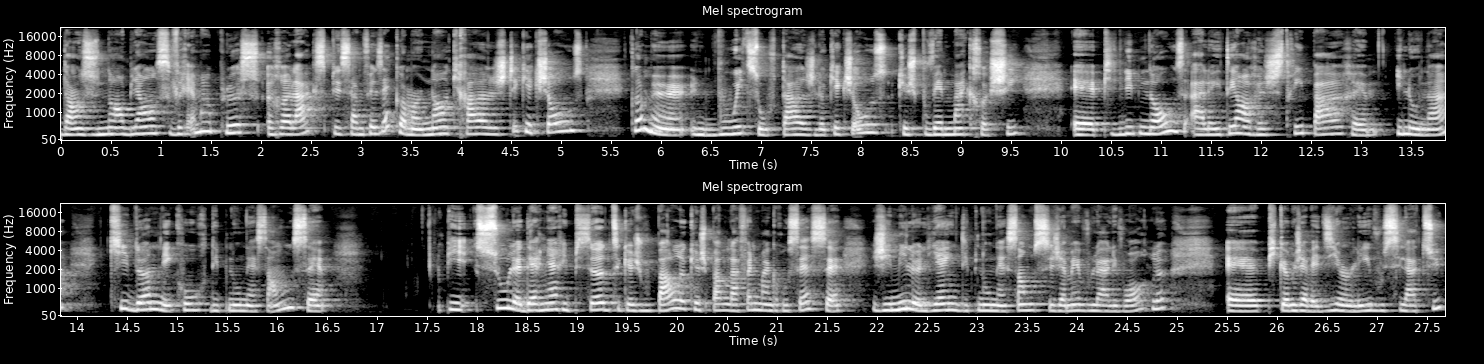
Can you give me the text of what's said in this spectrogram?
dans une ambiance vraiment plus relaxe, puis ça me faisait comme un ancrage, tu sais, quelque chose comme euh, une bouée de sauvetage, là, quelque chose que je pouvais m'accrocher. Euh, puis l'hypnose, elle a été enregistrée par euh, Ilona, qui donne les cours d'hypnonaissance. Puis sous le dernier épisode que je vous parle, que je parle de la fin de ma grossesse, j'ai mis le lien d'hypnonaissance si jamais vous voulez aller voir. Là. Euh, puis comme j'avais dit, un livre aussi là-dessus.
